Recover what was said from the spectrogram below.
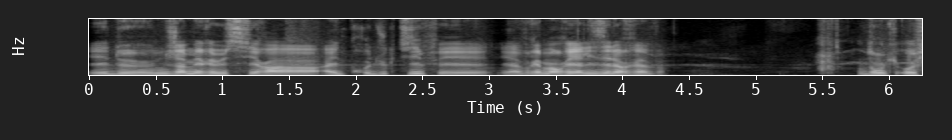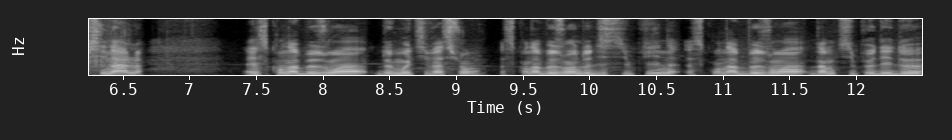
et de ne jamais réussir à, être productif et, à vraiment réaliser leurs rêves. Donc au final, est-ce qu'on a besoin de motivation? Est-ce qu'on a besoin de discipline? Est-ce qu'on a besoin d'un petit peu des deux?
